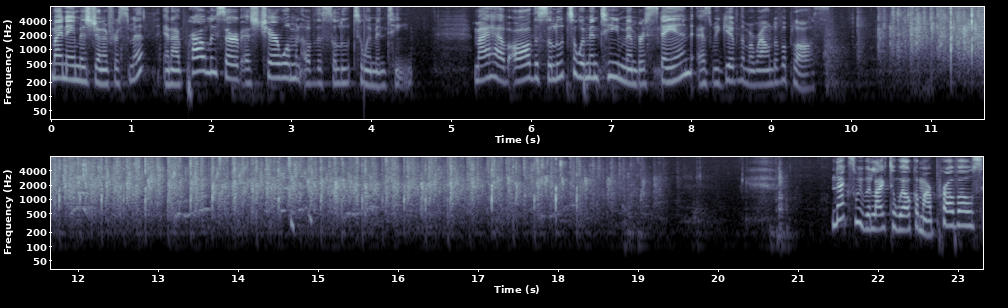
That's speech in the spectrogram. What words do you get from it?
My name is Jennifer Smith, and I proudly serve as chairwoman of the Salute to Women team. May I have all the Salute to Women team members stand as we give them a round of applause. Next, we would like to welcome our provost,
